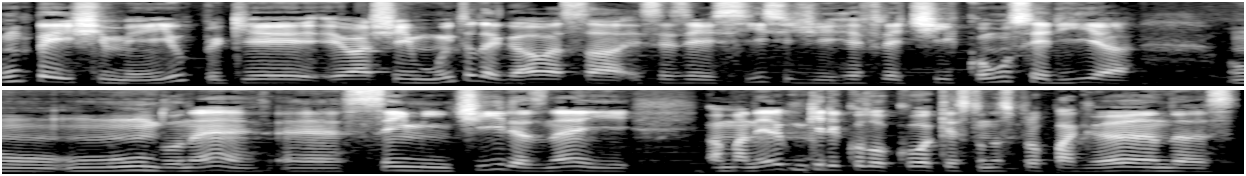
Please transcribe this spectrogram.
um peixe e meio, porque eu achei muito legal essa, esse exercício de refletir como seria um, um mundo, né, é, sem mentiras, né, e a maneira com que ele colocou a questão das propagandas,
